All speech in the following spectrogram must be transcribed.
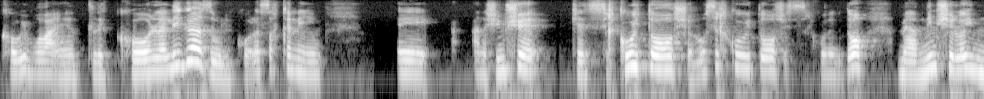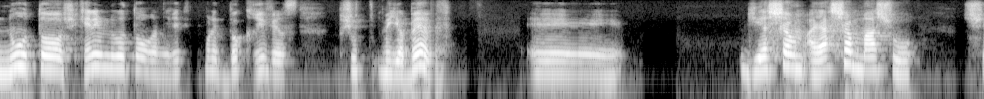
קובי בריינט לכל הליגה הזו, לכל השחקנים, אה, אנשים שכן שיחקו איתו, שלא שיחקו איתו, ששיחקו נגדו, מאמנים שלא אימנו אותו, שכן אימנו אותו, אני ראיתי אתמול את דוק ריברס, פשוט מייבב. אה, יש שם, היה שם משהו ש...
